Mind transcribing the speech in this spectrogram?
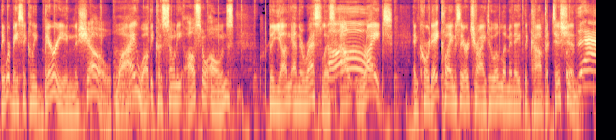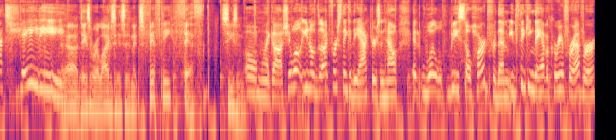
they were basically burying the show. Why? Mm. Well, because Sony also owns The Young and the Restless oh. outright. And Corday claims they are trying to eliminate the competition. That's shady. Yeah, Days of Our Lives is in its 55th season. Oh my gosh. Well, you know, I first think of the actors and how it will be so hard for them, thinking they have a career forever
